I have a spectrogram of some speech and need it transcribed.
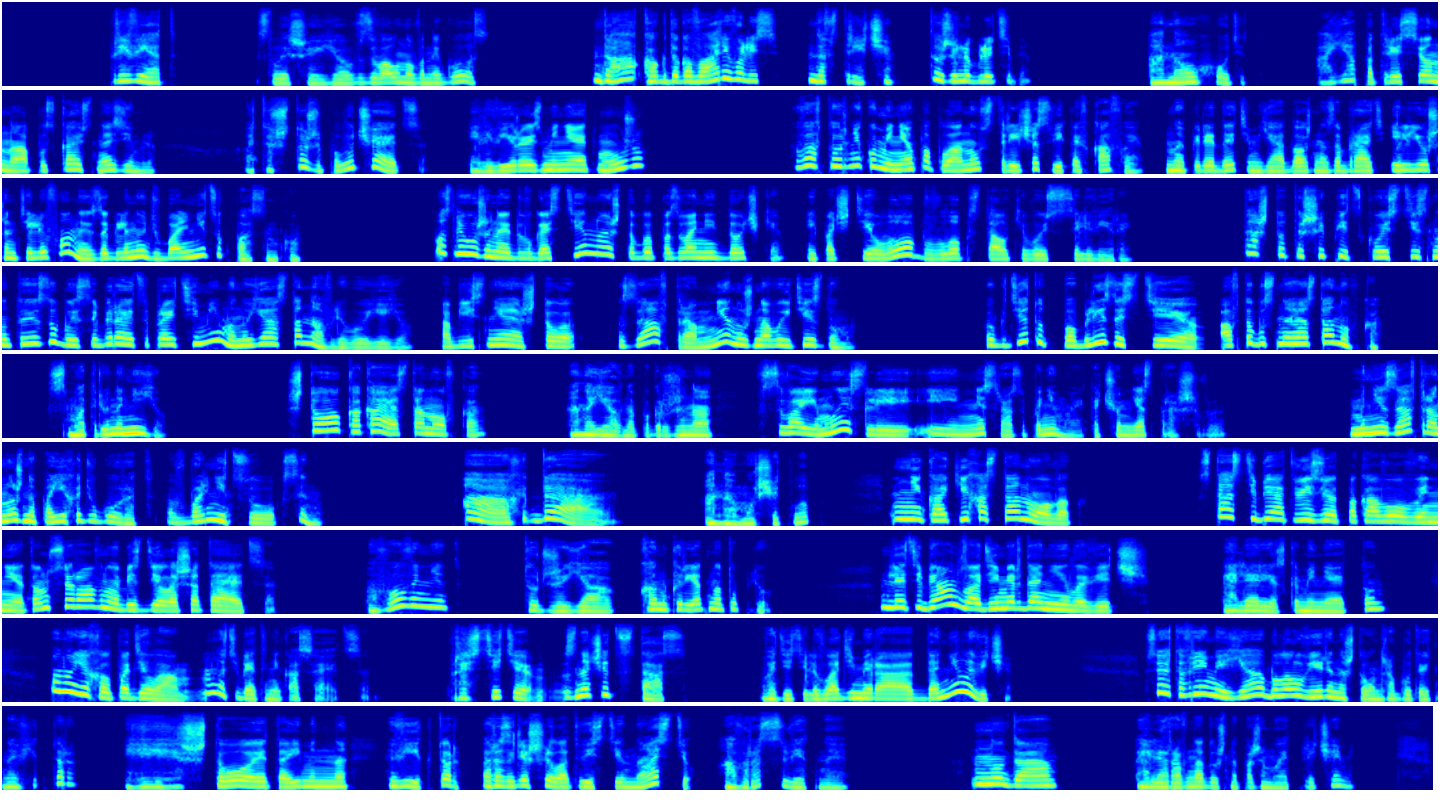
«Привет», — слышу ее взволнованный голос. «Да, как договаривались. До встречи. Тоже люблю тебя». Она уходит, а я потрясенно опускаюсь на землю. Это что же получается? Эльвира изменяет мужу? Во вторник у меня по плану встреча с Викой в кафе, но перед этим я должна забрать Ильюшин телефон и заглянуть в больницу к пасынку. После ужина иду в гостиную, чтобы позвонить дочке, и почти лоб в лоб сталкиваюсь с Эльвирой. Та что-то шипит сквозь стиснутые зубы и собирается пройти мимо, но я останавливаю ее, объясняя, что завтра мне нужно выйти из дома. Где тут поблизости автобусная остановка? Смотрю на нее. Что? Какая остановка? Она явно погружена в свои мысли и не сразу понимает, о чем я спрашиваю. Мне завтра нужно поехать в город, в больницу к сыну. Ах, да. Она морщит лоб. Никаких остановок. Стас тебя отвезет, пока Вовы нет. Он все равно без дела шатается. Вовы нет. Тут же я конкретно туплю. Для тебя он Владимир Данилович. Эля резко меняет тон. Он уехал по делам, но тебя это не касается. Простите, значит, Стас. Водитель Владимира Даниловича? Все это время я была уверена, что он работает на Виктора. И что это именно Виктор разрешил отвезти Настю, а в рассветное? Ну да, Эля равнодушно пожимает плечами.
